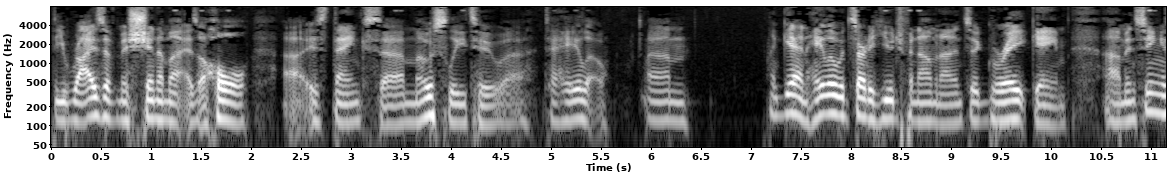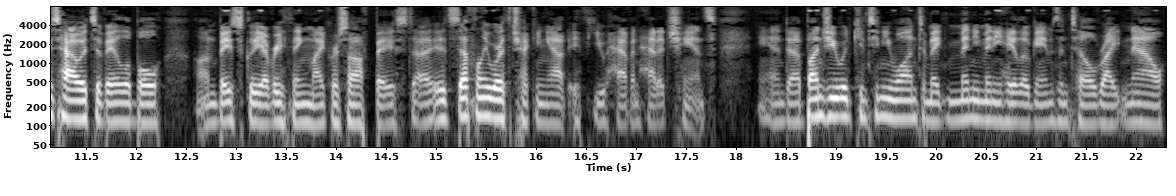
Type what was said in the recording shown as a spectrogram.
the rise of machinima as a whole uh, is thanks uh, mostly to uh, to Halo. Um, again, Halo would start a huge phenomenon. It's a great game, um, and seeing as how it's available on basically everything Microsoft based, uh, it's definitely worth checking out if you haven't had a chance. And uh, Bungie would continue on to make many, many Halo games until right now,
